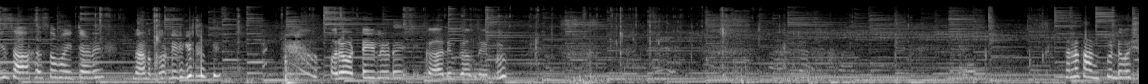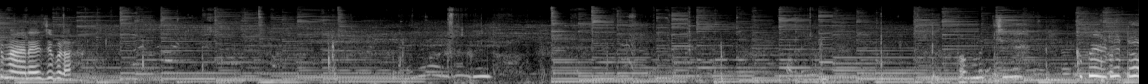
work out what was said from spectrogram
ഈ സാഹസമായിട്ടാണ് നടന്നുകൊണ്ടിരിക്കുന്നത്. കാലു കാന്നേക്കും നല്ല തണുപ്പുണ്ട് പക്ഷെ മാനേജബിളാ അമ്മച്ചി പേടിട്ടോ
